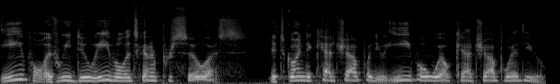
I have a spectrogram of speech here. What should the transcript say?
evil, if we do evil, it's going to pursue us. It's going to catch up with you. Evil will catch up with you.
